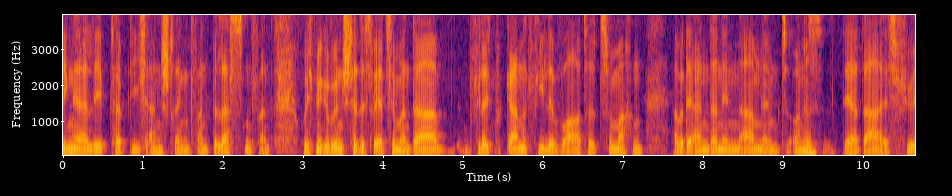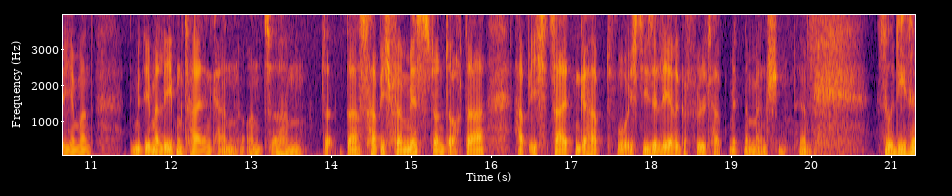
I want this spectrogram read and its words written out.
Dinge erlebt habe, die ich anstrengend fand, belastend fand, wo ich mir gewünscht hätte, es wäre jetzt jemand da, vielleicht gar nicht viele Worte zu machen, aber der einen dann in den Arm nimmt und mhm. der da ist für jemand mit dem er Leben teilen kann. Und ähm, das habe ich vermisst und auch da habe ich Zeiten gehabt, wo ich diese Lehre gefüllt habe mit einem Menschen. Ja. So, diese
